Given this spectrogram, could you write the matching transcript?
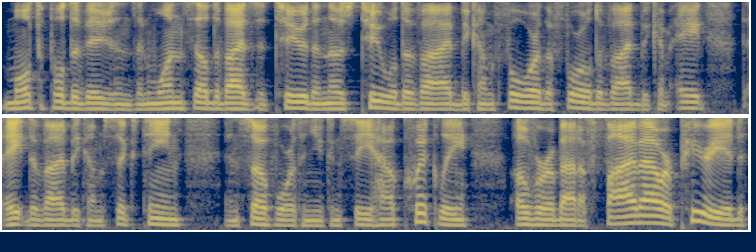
multiple divisions and one cell divides to two then those two will divide become four the four will divide become eight the eight divide becomes 16 and so forth. And you can see how quickly over about a five hour period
